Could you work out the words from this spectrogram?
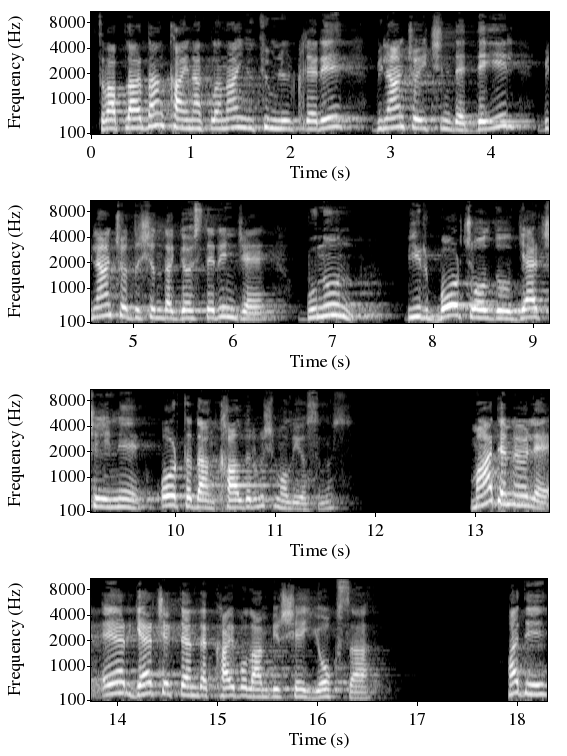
Swaplardan kaynaklanan yükümlülükleri bilanço içinde değil, bilanço dışında gösterince bunun bir borç olduğu gerçeğini ortadan kaldırmış mı oluyorsunuz? Madem öyle, eğer gerçekten de kaybolan bir şey yoksa, hadi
